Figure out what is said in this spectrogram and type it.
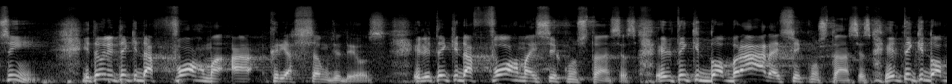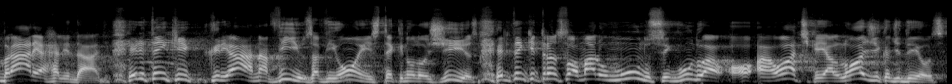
Sim. Então ele tem que dar forma à criação de Deus. Ele tem que dar forma às circunstâncias. Ele tem que dobrar as circunstâncias. Ele tem que dobrar a realidade. Ele tem que criar navios, aviões, tecnologias. Ele tem que transformar o mundo segundo a, a ótica e a lógica de Deus.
